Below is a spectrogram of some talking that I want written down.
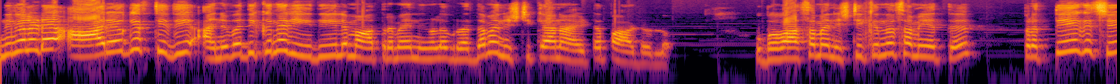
നിങ്ങളുടെ ആരോഗ്യസ്ഥിതി അനുവദിക്കുന്ന രീതിയിൽ മാത്രമേ നിങ്ങൾ വ്രതം അനുഷ്ഠിക്കാനായിട്ട് പാടുള്ളൂ. ഉപവാസം അനുഷ്ഠിക്കുന്ന സമയത്ത് പ്രത്യേകിച്ച്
